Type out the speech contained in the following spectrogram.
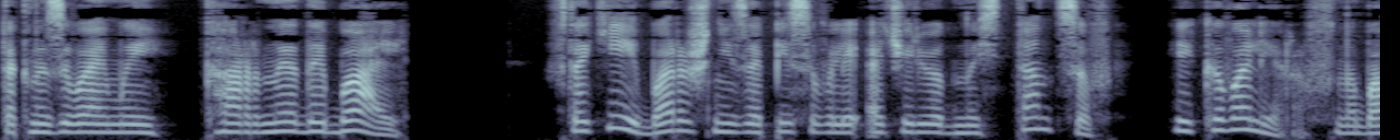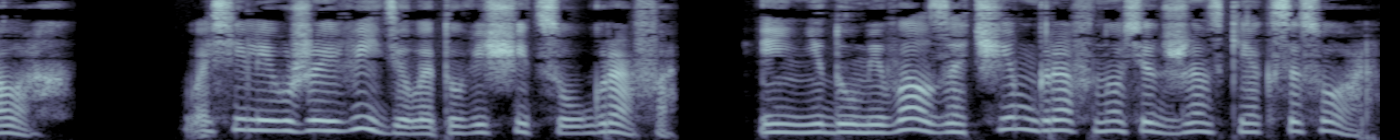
так называемый «карне де баль». В такие барышни записывали очередность танцев и кавалеров на балах. Василий уже видел эту вещицу у графа и недоумевал, зачем граф носит женский аксессуар.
